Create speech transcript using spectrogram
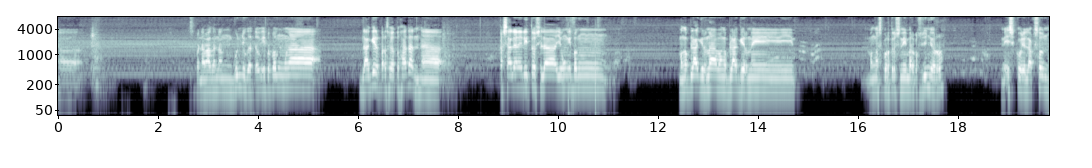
ah, sa panawagan ng Bunyog at iba pang mga vlogger para sa katuhanan. na kasali na dito sila yung ibang mga vlogger na mga vlogger ni mga supporters ni Marcos Jr. ni Isko Lacson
